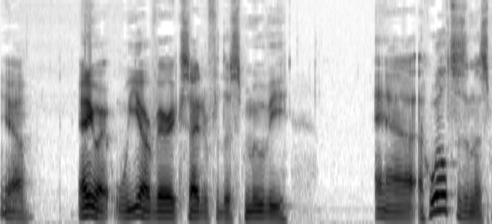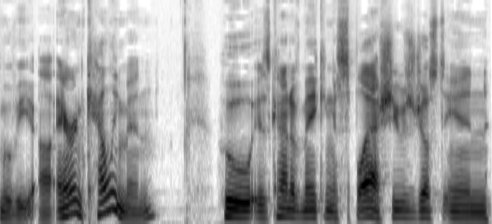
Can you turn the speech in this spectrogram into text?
Yeah. Anyway, we are very excited for this movie. Uh, who else is in this movie? Uh, Erin Kellyman, who is kind of making a splash. She was just in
